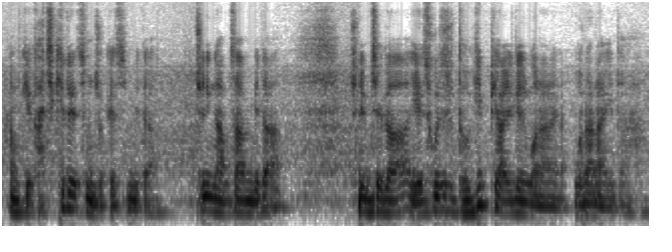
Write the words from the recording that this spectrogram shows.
함께 같이 기도했으면 좋겠습니다. 주님 감사합니다. 주님 제가 예수 그리스도를 더 깊이 알길 원하나, 원하나이다.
